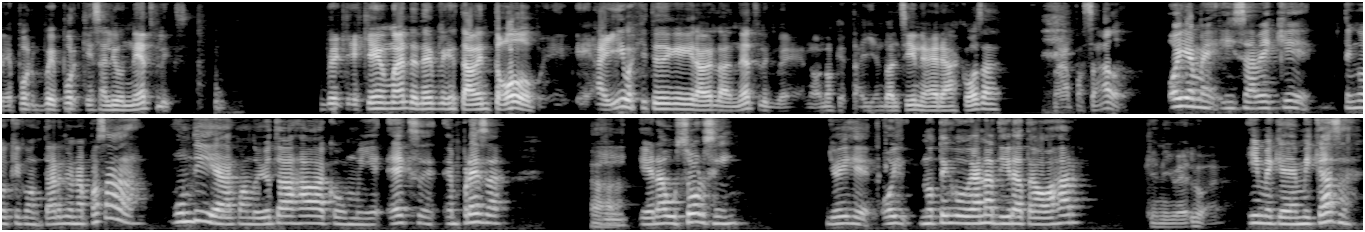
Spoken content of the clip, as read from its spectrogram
Ve por, ve por qué salió Netflix. Ve que, es que man de Netflix estaba en todo. pues. Eh, Ahí es que tienen que ir a verla en Netflix. Ve. No, no, que está yendo al cine a ver esas cosas. Me ha pasado. Óyeme, y sabes que tengo que contarle una pasada. Un día, cuando yo trabajaba con mi ex empresa Ajá. y era outsourcing, yo dije, hoy no tengo ganas de ir a trabajar Qué nivel, va. y me quedé en mi casa.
